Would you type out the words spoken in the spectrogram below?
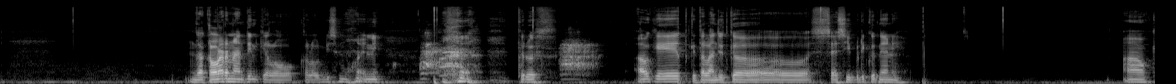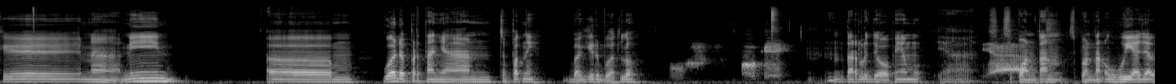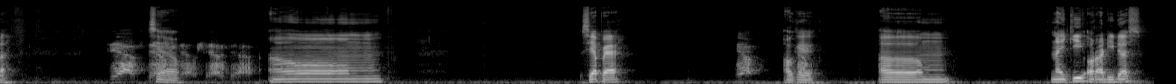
nggak kelar nanti kalau kalau di semua ini. Terus oke kita lanjut ke sesi berikutnya nih. Oke nah ini em gue ada pertanyaan cepet nih bagir buat lo Uh, Oke. ntar lo jawabnya ya Ya. spontan spontan uhui aja lah Siap, Siap. siap, siap, siap, siap. Em, siap ya Yuk, oke Em, Nike or Adidas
